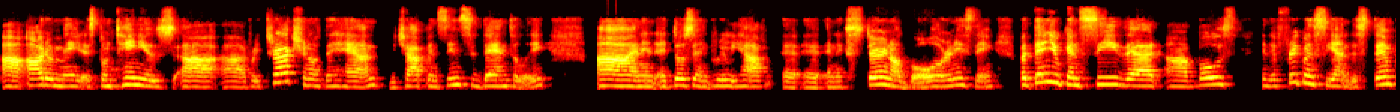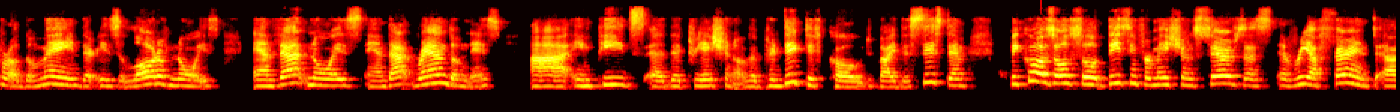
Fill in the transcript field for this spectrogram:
uh, automate spontaneous uh, uh, retraction of the hand, which happens incidentally, uh, and it doesn't really have a, a, an external goal or anything. But then you can see that uh, both in the frequency and the temporal domain, there is a lot of noise, and that noise and that randomness uh, impedes uh, the creation of a predictive code by the system because also this information serves as a reafferent uh,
